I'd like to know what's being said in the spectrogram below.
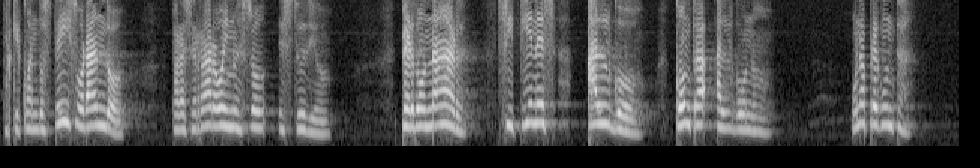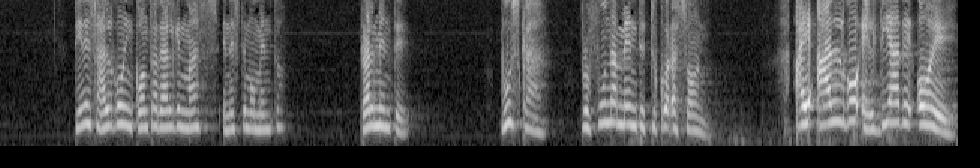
Porque cuando estéis orando, para cerrar hoy nuestro estudio, perdonar si tienes algo contra alguno. Una pregunta. ¿Tienes algo en contra de alguien más en este momento? ¿Realmente Busca profundamente tu corazón. Hay algo el día de hoy.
